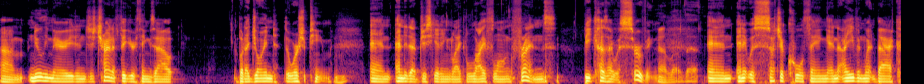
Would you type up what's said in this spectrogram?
um, newly married and just trying to figure things out. But I joined the worship team and ended up just getting like lifelong friends because I was serving I love that. and and it was such a cool thing. And I even went back,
